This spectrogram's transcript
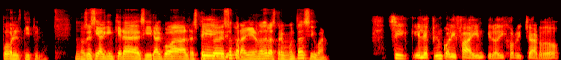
por el título. No sé si alguien quiera decir algo al respecto de esto para irnos a las preguntas, Iván. Sí, el sprint qualifying, que lo dijo Richardo,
